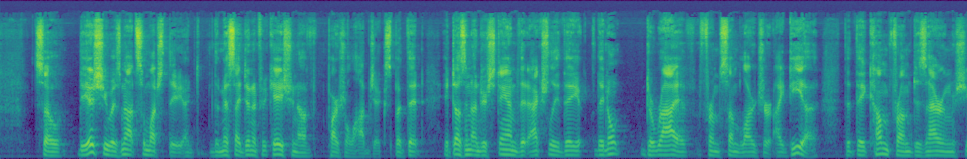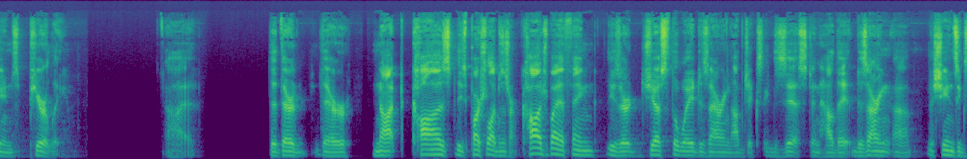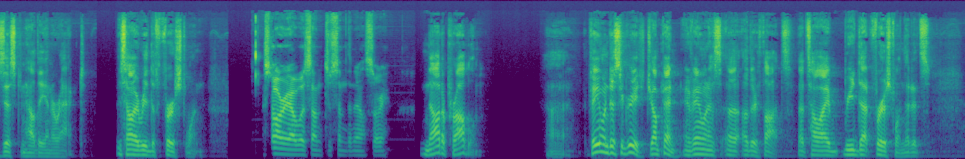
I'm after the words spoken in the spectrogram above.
So the issue is not so much the uh, the misidentification of partial objects, but that it doesn't understand that actually they they don't derive from some larger idea that they come from desiring machines purely. Uh, that they're they're not caused these partial objects aren't caused by a thing these are just the way desiring objects exist and how they desiring uh, machines exist and how they interact is how i read the first one Sorry, I was on to something else. Sorry. not a problem uh, if anyone disagrees jump in if anyone has uh, other thoughts that's how i read that first one that it's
